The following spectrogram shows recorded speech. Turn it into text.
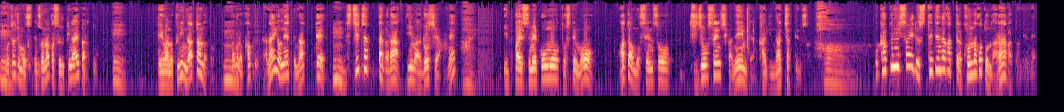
ええ俺たちもう戦争なんかする気ないからと。ええ平和の国になったんだと。うんだから核いらないよねってなって、うん。捨てちゃったから、今ロシアがね、はい。いっぱい攻め込もうとしても、あとはもう戦争、地上戦しかねえみたいな感じになっちゃってるのさ。はあ。核ミサイル捨ててなかったらこんなことにならなかったんだよね。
